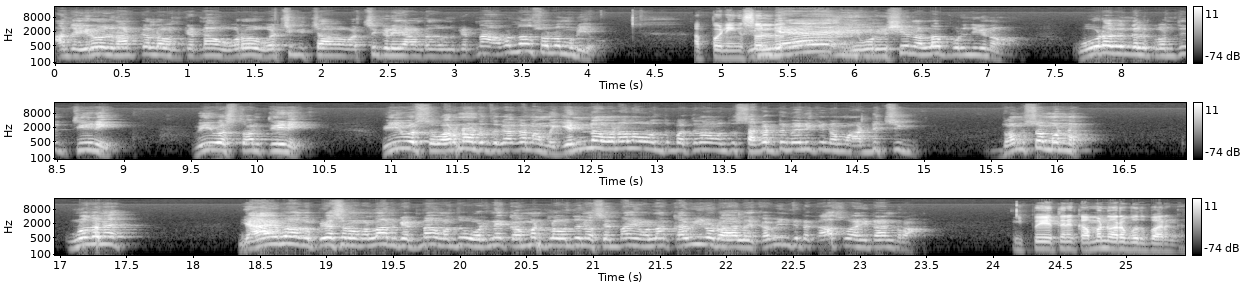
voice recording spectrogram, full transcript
அந்த இருபது நாட்கள்ல வந்து கேட்டா உறவு வச்சுக்கிச்சா வச்சுக்கலையான்றது வந்து கேட்டா அவன் தான் சொல்ல முடியும். அப்போ நீங்க சொல்லு இங்க ஒரு விஷயம் நல்லா புரிஞ்சுக்கணும். ஊடகங்களுக்கு வந்து தீனி. வீவர்ஸ் தான் தீனி. வீவர்ஸ் வரணுன்றதுக்காக நம்ம என்ன வேணாலும் வந்து பார்த்தீங்கன்னா வந்து சகட்டு மேனிக்கு நம்ம அடிச்சு துவம்சம் பண்ணோம். உண்மைதானே? நியாயமா அங்க பேசுறவங்க எல்லாம் கேட்டா வந்து உடனே கமெண்ட்ல வந்து நான் சென்னா இவெல்லாம் கவினோட ஆளு கவின் கிட்ட காசு வாங்கிட்டான்றான். இப்போ எத்தனை கமெண்ட் வரப்போது பாருங்க.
